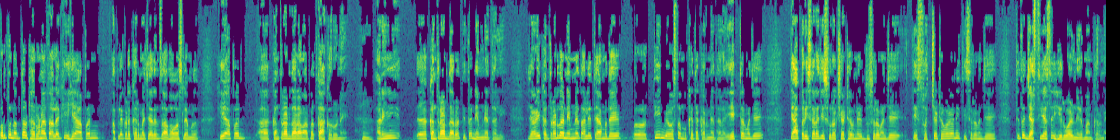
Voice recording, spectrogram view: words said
परंतु नंतर ठरवण्यात आलं की हे आपण आपल्याकडे कर्मचाऱ्यांचा अभाव असल्यामुळं हे आपण कंत्राटदारामार्फत का करू नये. आणि कंत्राटदारं तिथं नेमण्यात आली. ज्यावेळी कंत्राटदार नेमण्यात आले त्यामध्ये तीन व्यवस्था मुख्यतः करण्यात आल्या. एक तर म्हणजे त्या परिसराची सुरक्षा ठेवणे दुसरं म्हणजे ते स्वच्छ ठेवणे आणि तिसरं म्हणजे तिथं जास्तीत जास्त हिरवळ निर्माण करणे.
